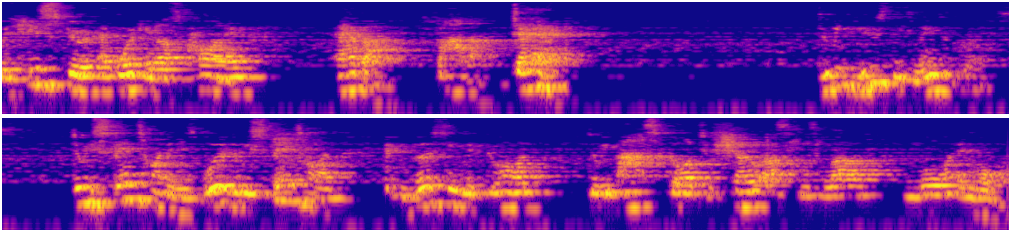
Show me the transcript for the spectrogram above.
with His Spirit at work in us, crying, Abba, Father, Dad. Do we use these means of grace? Do we spend time in His Word? Do we spend time conversing with God? Do we ask God to show us His love more and more?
